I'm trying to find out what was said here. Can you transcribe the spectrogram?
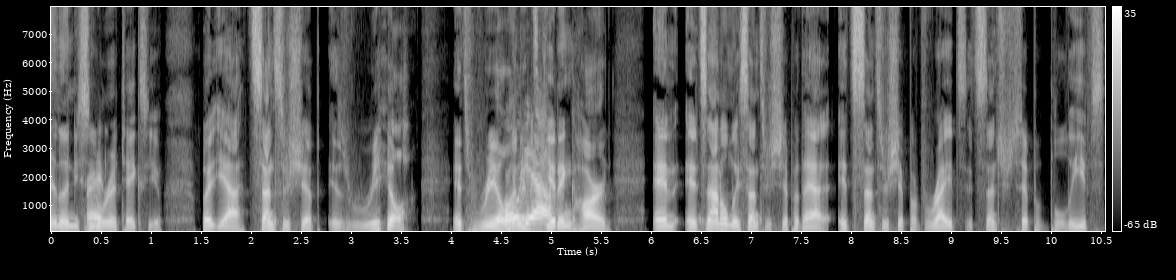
and then you see right. where it takes you. But yeah, censorship is real. It's real oh, and it's yeah. getting hard. And it's not only censorship of that, it's censorship of rights, it's censorship of beliefs,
